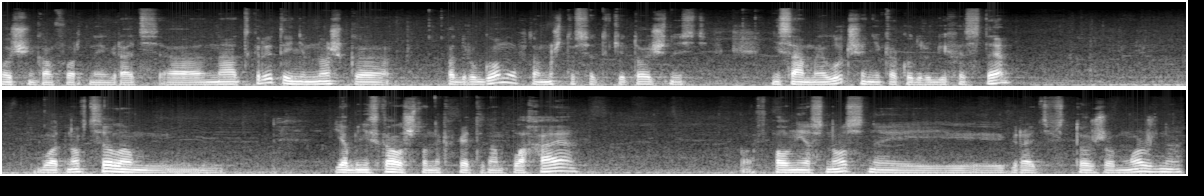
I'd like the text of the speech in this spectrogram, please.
очень комфортно играть. А на открытой немножко по-другому, потому что все-таки точность не самая лучшая, не как у других СТ. Вот, но в целом я бы не сказал, что она какая-то там плохая. Вполне сносная и играть тоже можно.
